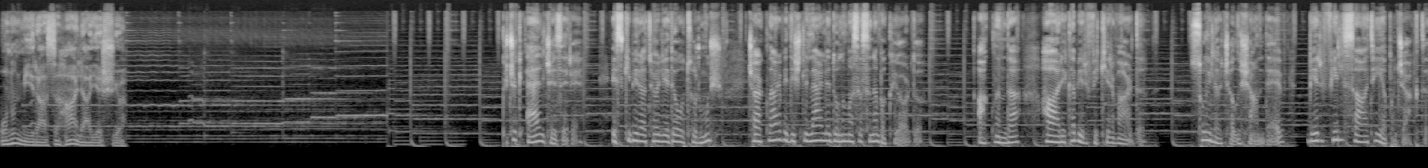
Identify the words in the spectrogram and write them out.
Onun mirası hala yaşıyor. Küçük El Cezeri eski bir atölyede oturmuş, çarklar ve dişlilerle dolu masasına bakıyordu. Aklında harika bir fikir vardı. Suyla çalışan dev bir fil saati yapacaktı.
